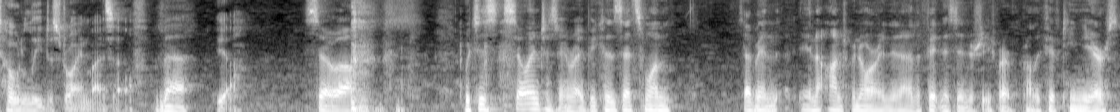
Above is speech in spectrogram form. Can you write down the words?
totally destroying myself. Nah. Yeah. So, um, which is so interesting, right? Because that's one. So I've been an entrepreneur in uh, the fitness industry for probably 15 years,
